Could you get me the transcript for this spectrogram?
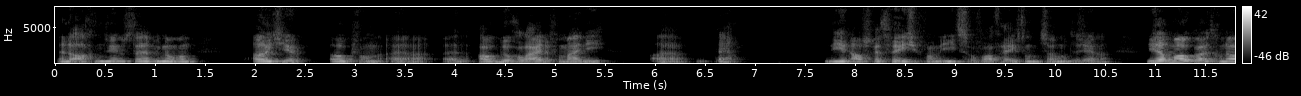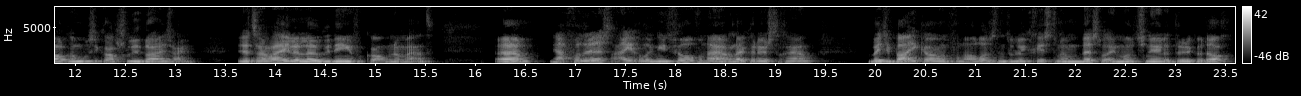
En de 28e heb ik nog een uitje ook van uh, een oud begeleider van mij die, uh, ja, die een afscheidsfeestje van iets of wat heeft, om het zo maar te zeggen. Die had me ook uitgenodigd, daar moest ik absoluut bij zijn. Dus dat zijn wel hele leuke dingen voor komende maand. Um, ja, voor de rest eigenlijk niet veel vandaag. Lekker rustig aan. Een beetje bijkomen van alles. Natuurlijk gisteren een best wel emotionele, drukke dag.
